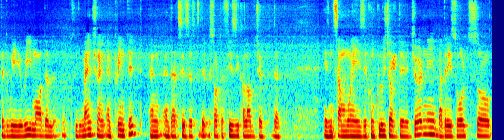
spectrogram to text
that we remodel three dimensionally and print it, and, and that is a, the sort of physical object that in some ways a conclusion of the journey, but there is also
